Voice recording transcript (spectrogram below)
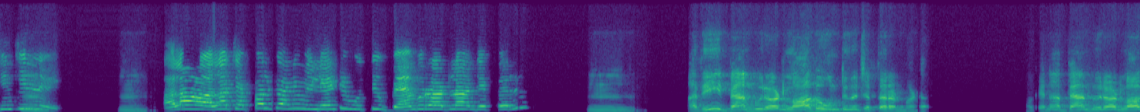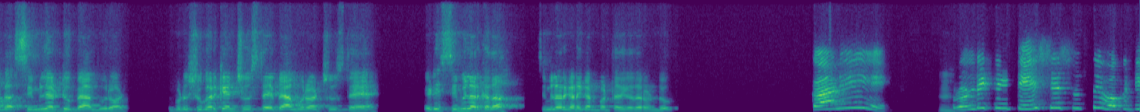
చిన్న చిన్నవి. అలా అలా చెప్పాలి కానీ వీళ్ళు ఏంటి ఉత్తి బ్యాంబూ రాడ్ లా అని చెప్పారు. అది బ్యాంబూ రాడ్ లాగా ఉంటుందని చెప్తారనమాట ఓకేనా? బ్యాంబూ రాడ్ లాగా సిమిలర్ టు బ్యాంబూ రాడ్. ఇప్పుడు షుగర్ కేన్ చూస్తే బ్యాంబూ రాడ్ చూస్తే ఇట్ ఈస్ సిమిలర్ కదా? సిమిలర్ గానే కనపడుతుంది కదా రెండు? కానీ Hmm. రెండింటిని టేస్ట్ చేసి చూస్తే ఒకటి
